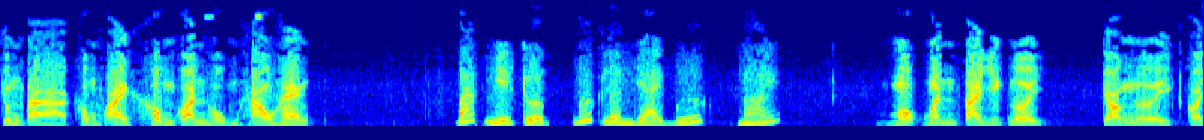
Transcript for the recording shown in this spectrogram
Chúng ta không phải không có anh hùng hảo hán. Bác nhĩ truật bước lên vài bước, nói. Một mình ta giết ngươi, cho người có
